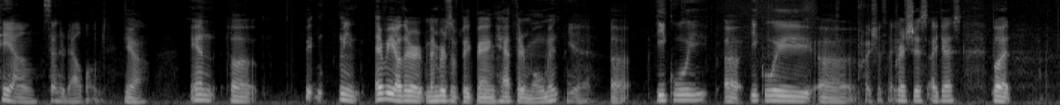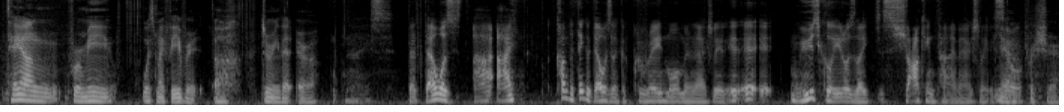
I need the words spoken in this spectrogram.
Taeyang centered album. yeah, and uh, I mean every other members of Big Bang had their moment, Yeah. uh, equally uh equally uh Precious. I guess. precious, I guess. But Taeyang for me was my favorite uh during that era. Nice. That that was I I come to think of it, that was like a great moment actually. It, it, it musically it was like just shocking time actually. Yeah, So for sure.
